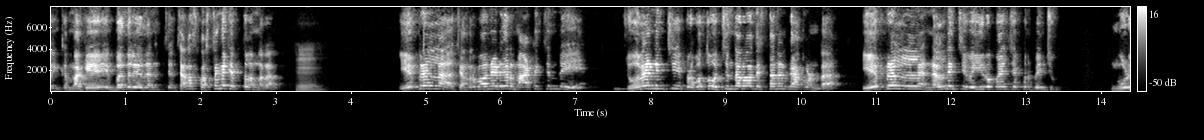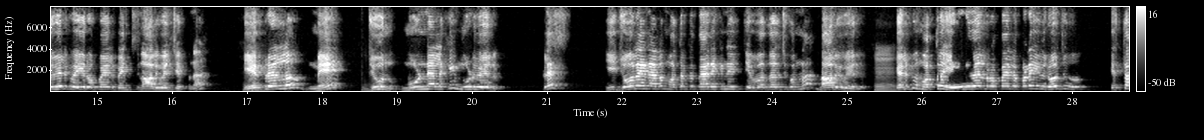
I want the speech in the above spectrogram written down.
ఇంకా మాకేం ఇబ్బంది లేదని చాలా స్పష్టంగా చెప్తూ ఉన్నారు వాళ్ళు. ఏప్రిల్ చంద్రబాబు నాయుడు గారు మాట ఇచ్చింది జూలై నుంచి ప్రభుత్వం వచ్చిన తర్వాత ఇస్తానని కాకుండా ఏప్రిల్ నెల నుంచి వెయ్యి రూపాయలు చెప్పిన పెంచు మూడు వేలకు వెయ్యి రూపాయలు పెంచి నాలుగు వేలు చెప్పిన ఏప్రిల్ మే జూన్ మూడు నెలలకి మూడు వేలు. ప్లస్ ఈ జూలై నెల మొదటి తారీఖుని ఇవ్వదలుచుకున్న నాలుగు వేలు. కలిపి మొత్తం ఏడు వేల రూపాయలు కూడా ఈ రోజు ఇస్తా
